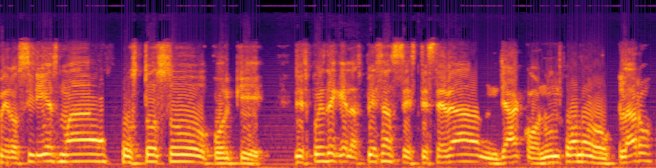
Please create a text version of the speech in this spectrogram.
pero- sí es más costoso porque después de que las piezas este, se vean ya con un tono claro,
